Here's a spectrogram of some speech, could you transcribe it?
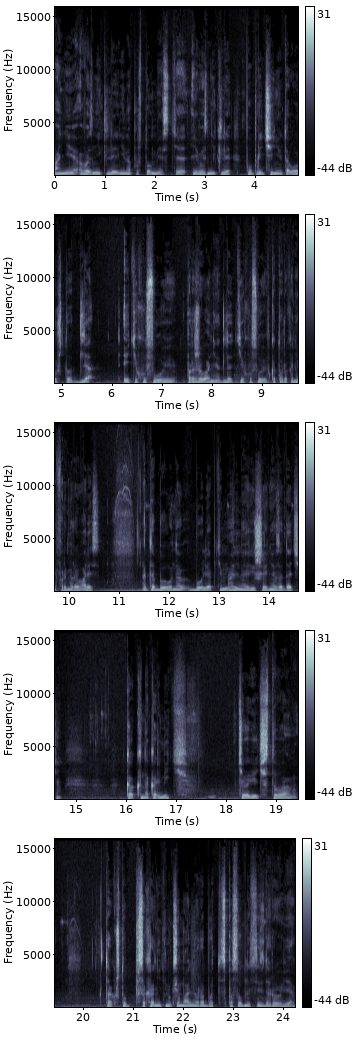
они возникли не на пустом месте и возникли по причине того, что для этих условий проживания, для тех условий, в которых они формировались, это было более оптимальное решение задачи, как накормить человечество так, чтобы сохранить максимальную работоспособность и здоровье,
